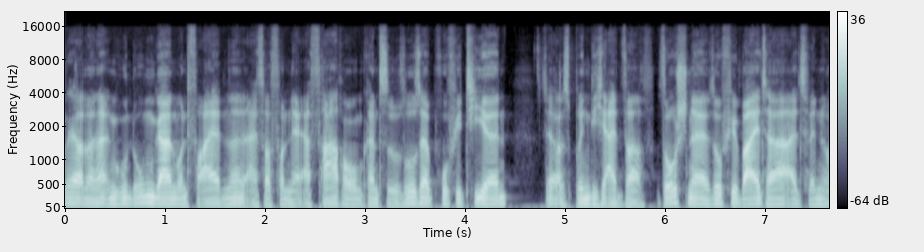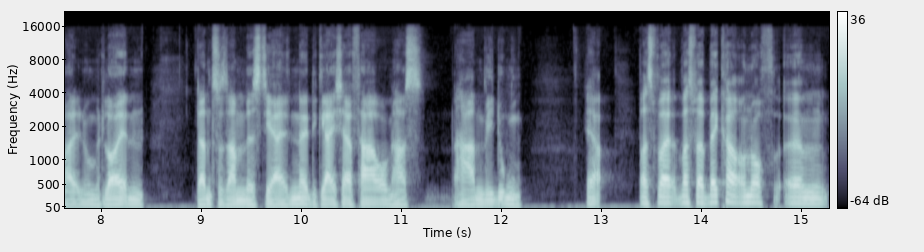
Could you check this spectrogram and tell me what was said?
Ja. Man hat einen guten Umgang und vor allem ne, einfach von der Erfahrung kannst du so sehr profitieren. Ja. Das bringt dich einfach so schnell, so viel weiter, als wenn du halt nur mit Leuten dann zusammen bist, die halt ne, die gleiche Erfahrung hast, haben wie du. Ja, was bei, was bei Becker auch noch ähm,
